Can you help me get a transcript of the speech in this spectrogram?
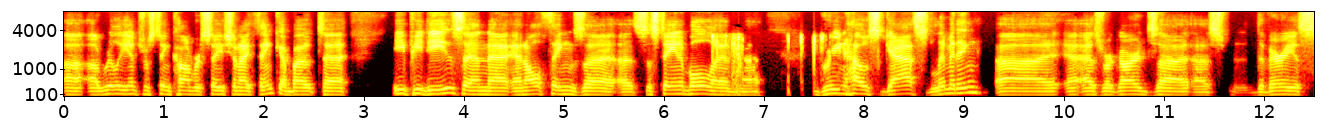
a, a really interesting conversation, I think, about uh, EPDs and uh, and all things uh, uh, sustainable and uh, greenhouse gas limiting as regards the various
